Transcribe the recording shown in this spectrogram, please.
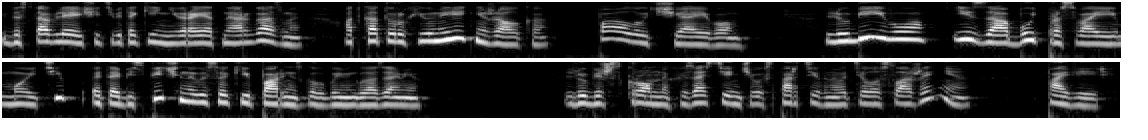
и доставляющий тебе такие невероятные оргазмы, от которых и умереть не жалко. Получай его. Люби его и забудь про свои «мой тип» — это обеспеченные высокие парни с голубыми глазами. Любишь скромных и застенчивых спортивного телосложения? Поверь,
